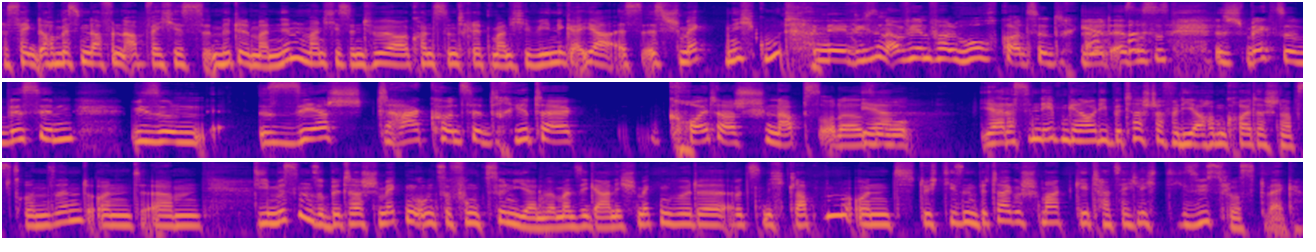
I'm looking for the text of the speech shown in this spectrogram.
Das hängt auch ein bisschen davon ab, welches Mittel man nimmt. Manche sind höher konzentriert, manche weniger. Ja, es, es schmeckt nicht gut. Nee, die sind auf jeden Fall hoch konzentriert. Also es, ist, es schmeckt so ein bisschen wie so ein sehr stark konzentrierter Kräuterschnaps oder so. Ja. Ja, das sind eben genau die Bitterstoffe, die auch im Kräuterschnaps drin sind. Und ähm, die müssen so bitter schmecken, um zu funktionieren. Wenn man sie gar nicht schmecken würde, würde es nicht klappen. Und durch diesen Bittergeschmack geht tatsächlich die Süßlust weg.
